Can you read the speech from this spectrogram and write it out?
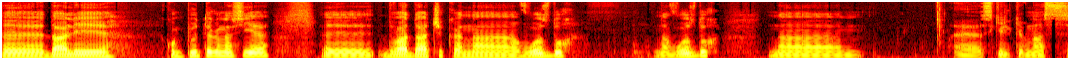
Е, далі комп'ютер у нас є. Е, два датчика на воздух. На воздух. На е, скільки в нас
